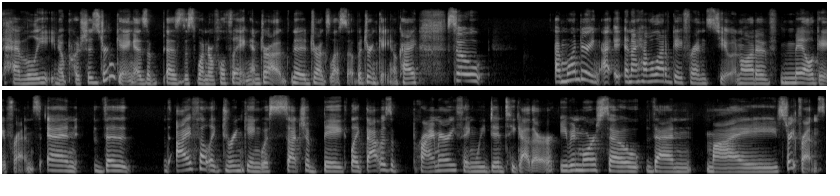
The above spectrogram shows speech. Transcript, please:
heavily you know pushes drinking as a as this wonderful thing and drug uh, drugs less so but drinking okay? So i'm wondering and i have a lot of gay friends too and a lot of male gay friends and the i felt like drinking was such a big like that was a primary thing we did together even more so than my straight friends.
